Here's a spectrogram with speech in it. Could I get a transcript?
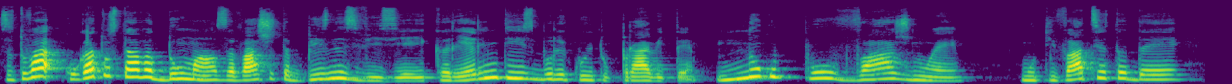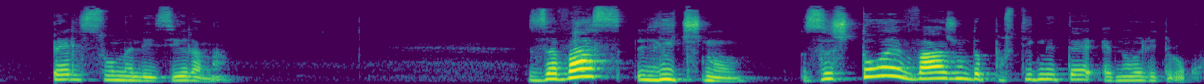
Затова, когато става дума за вашата бизнес визия и кариерните избори, които правите, много по-важно е мотивацията да е персонализирана. За вас лично защо е важно да постигнете едно или друго?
